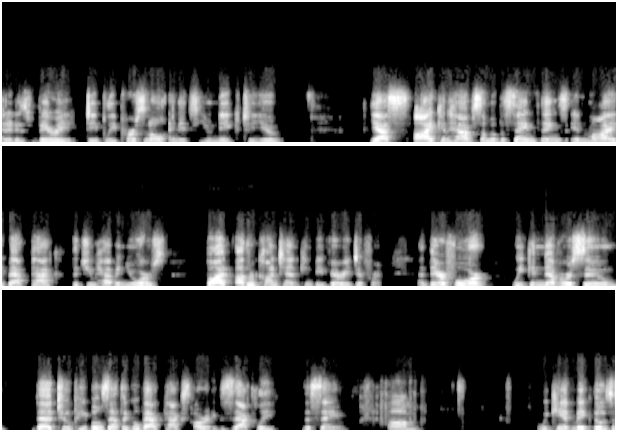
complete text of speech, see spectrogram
And it is very deeply personal and it's unique to you. Yes, I can have some of the same things in my backpack that you have in yours, but other content can be very different. And therefore, we can never assume that two people's ethical backpacks are exactly the same. Um, we can't make those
